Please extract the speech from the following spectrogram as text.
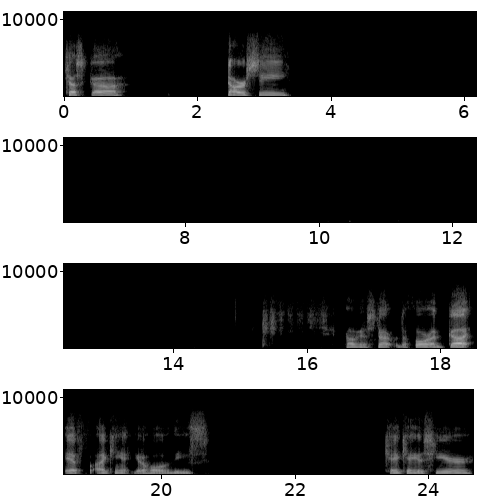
Cheska, Darcy. Probably gonna start with the four I've got if I can't get a hold of these. KK is here.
